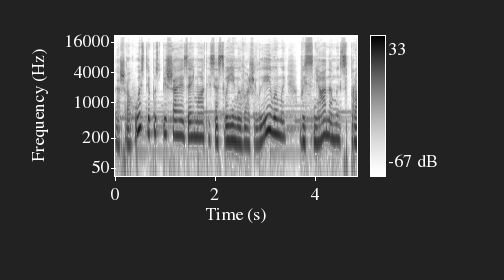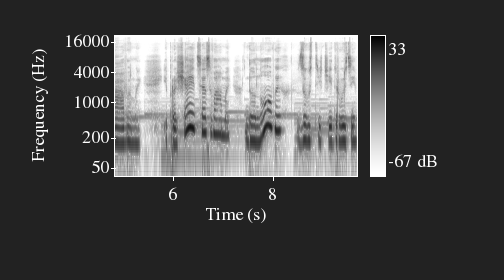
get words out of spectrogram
наша гостя поспішає займатися своїми важливими весняними справами і прощається з вами до нових зустрічей, друзі!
